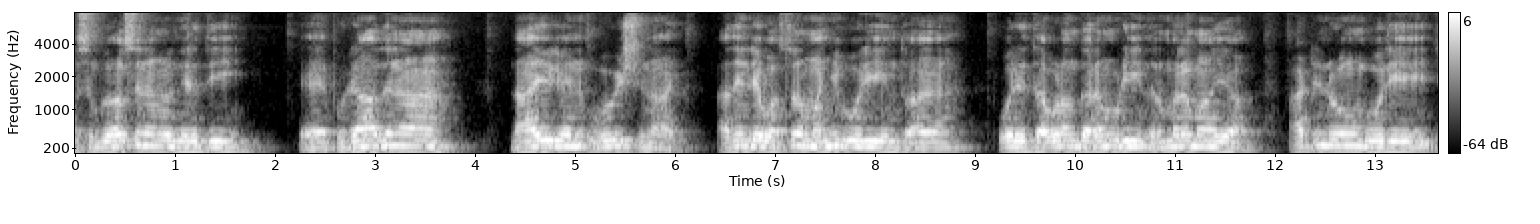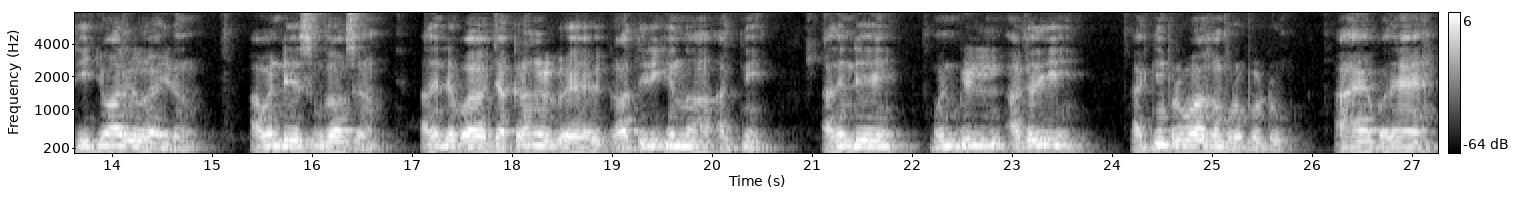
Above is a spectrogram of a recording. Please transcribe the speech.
സിംഹാസനങ്ങൾ നിരത്തി പുരാതന നായകൻ ഉപവിഷ്ടനായി. അതിന്റെ വസ്ത്രം മഞ്ഞുപോലെയും ഒരു തവളം തലമുടി നിർമ്മലമായ ആട്ടിൻരോമം പോലെ തീജ്വാലുകളായിരുന്നു. അവന്റെ സിംഹാസനം അതിന്റെ ചക്രങ്ങൾ കാത്തിരിക്കുന്ന അഗ്നി അതിന്റെ മുൻപിൽ അഗതി അഗ്നിപ്രവാഹം പുറപ്പെട്ടു. ആയ പതിനെ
